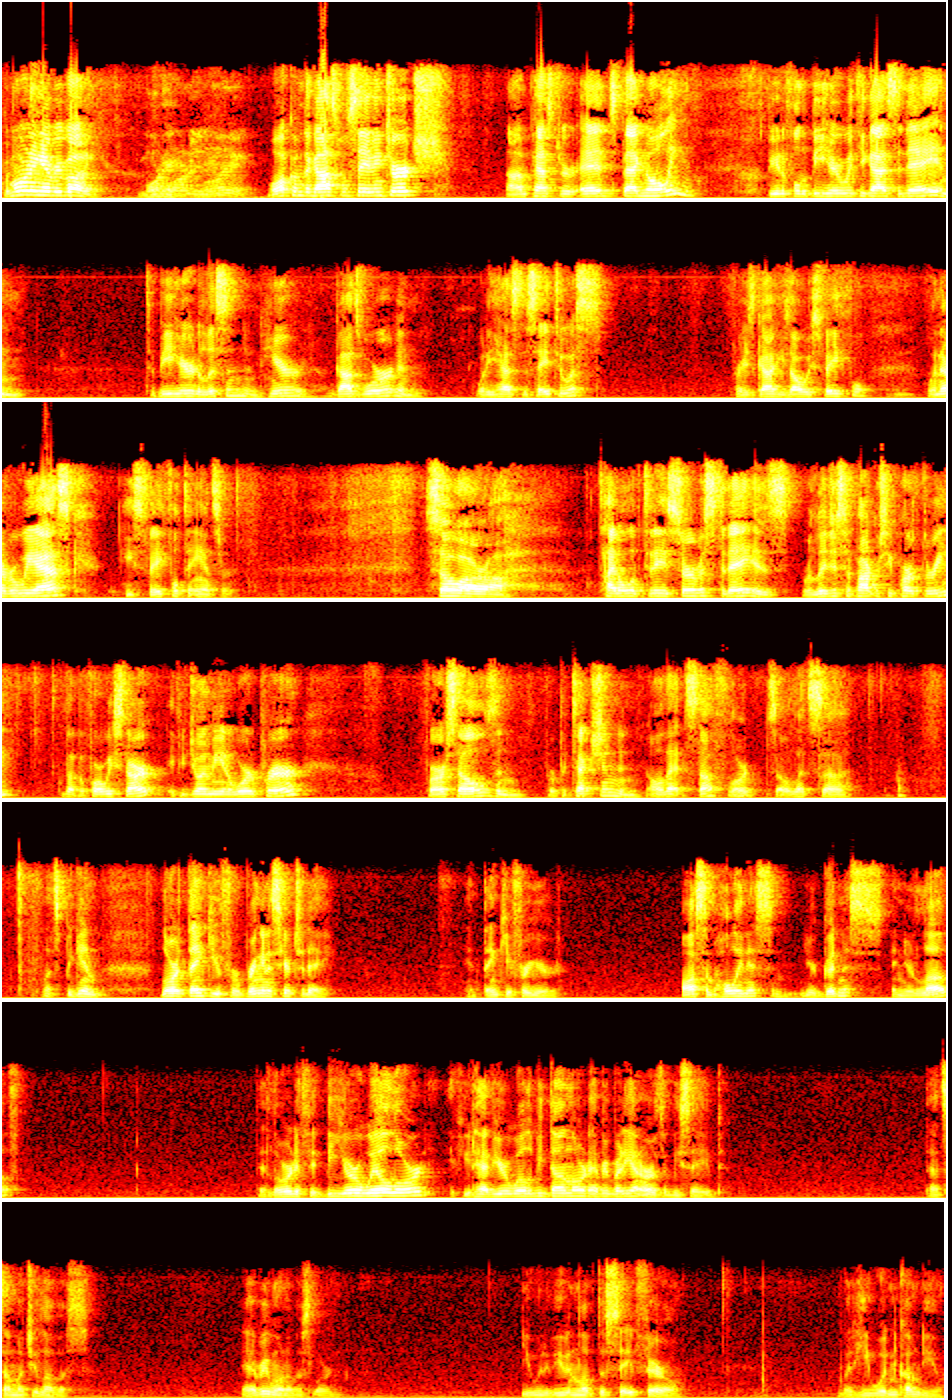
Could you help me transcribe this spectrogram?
Good morning, everybody. Morning. Morning. Morning. Welcome to Gospel Saving Church. I'm Pastor Ed Spagnoli. It's beautiful to be here with you guys today and to be here to listen and hear God's Word and what He has to say to us. Praise God, He's always faithful. Whenever we ask, He's faithful to answer. So, our uh, title of today's service today is Religious Hypocrisy Part 3. But before we start, if you join me in a word of prayer for ourselves and for protection and all that stuff, Lord. So let's uh, let's begin. Lord, thank you for bringing us here today, and thank you for your awesome holiness and your goodness and your love. That Lord, if it be your will, Lord, if you'd have your will to be done, Lord, everybody on earth would be saved. That's how much you love us. Every one of us, Lord. You would have even loved to save Pharaoh, but he wouldn't come to you.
